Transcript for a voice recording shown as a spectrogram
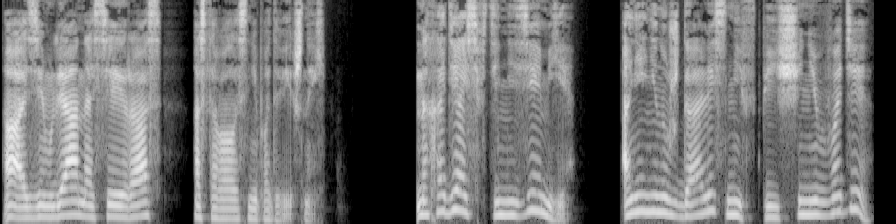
а земля на сей раз оставалась неподвижной. Находясь в тенеземье, они не нуждались ни в пище, ни в воде,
